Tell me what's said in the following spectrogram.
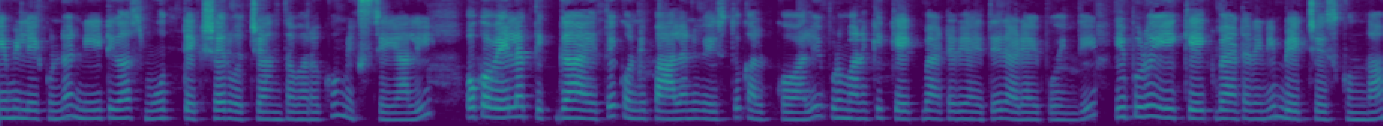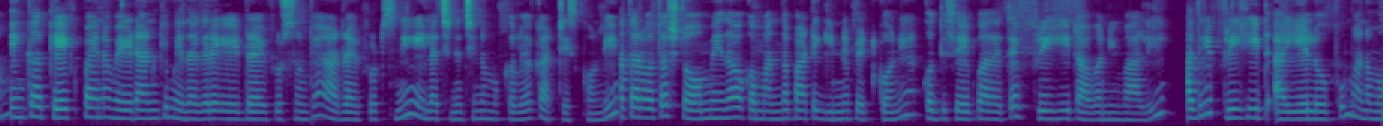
ఏమీ లేకుండా నీట్గా స్మూత్ టెక్స్చర్ వచ్చేంత వరకు మిక్స్ చేయాలి. ఒకవేళ థిక్గా అయితే కొన్ని పాలను వేస్తూ కలుపుకోవాలి. ఇప్పుడు మనకి కేక్ బ్యాటరీ అయితే రెడీ అయిపోయింది. ఇప్పుడు ఈ కేక్ బ్యాటరీని బేక్ చేసుకుందాం. ఇంకా కేక్ పైన వేయడానికి మీ దగ్గర ఏ డ్రై ఫ్రూట్స్ ఉంటే ఆ డ్రై ఫ్రూట్స్ని ఇలా చిన్న చిన్న ముక్కలుగా కట్ చేసుకోండి. ఆ తర్వాత స్టవ్ మీద ఒక మందపాటి గిన్నె పెట్టుకొని కొద్దిసేపు అదైతే ఫ్రీ హీట్ అవ్వనివ్వాలి అది ఫ్రీ హీట్ అయ్యేలోపు మనము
